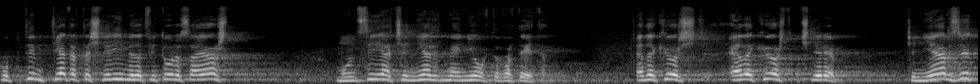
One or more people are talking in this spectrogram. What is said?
kuptim tjetër të çlirimit dhe të fitores e ajo është mundësia që njerëzit me njoftë të vërtetën. Edhe kjo është, edhe kjo është çlirim, që njerëzit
